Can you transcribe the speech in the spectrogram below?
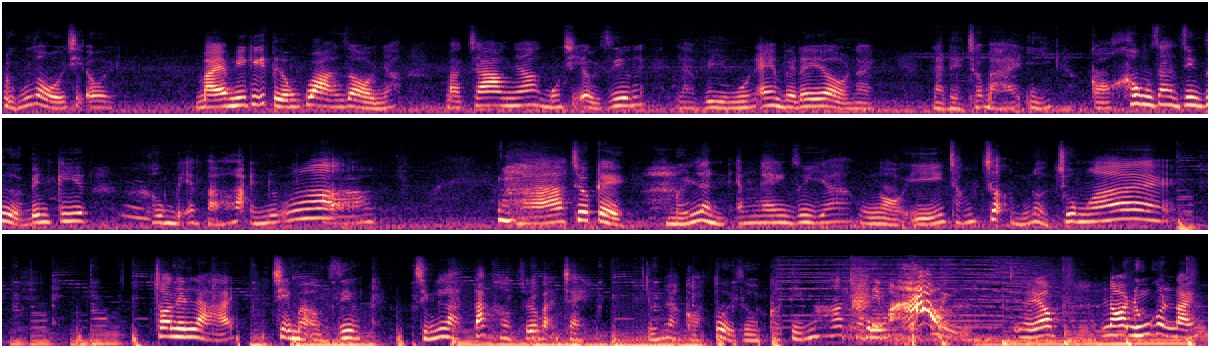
Đúng rồi chị ơi. Mà em nghĩ kỹ từ hôm qua đến giờ nhá Bà Trang nhá muốn chị ở riêng ấy Là vì muốn em về đây ở này Là để cho bà ấy ý có không gian riêng tư ở bên kia Không bị em phá hoại nữa. À. Chưa kể Mấy lần em nghe anh Duy á Ngỏ ý trắng trợn muốn ở chung ấy. Cho nên là ấy, chị mà ở riêng Chính là tác hợp cho đôi bạn trẻ. Đúng là có tuổi rồi có tím hết. Có tím áo. Chị thấy không? Nói đúng còn đánh.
